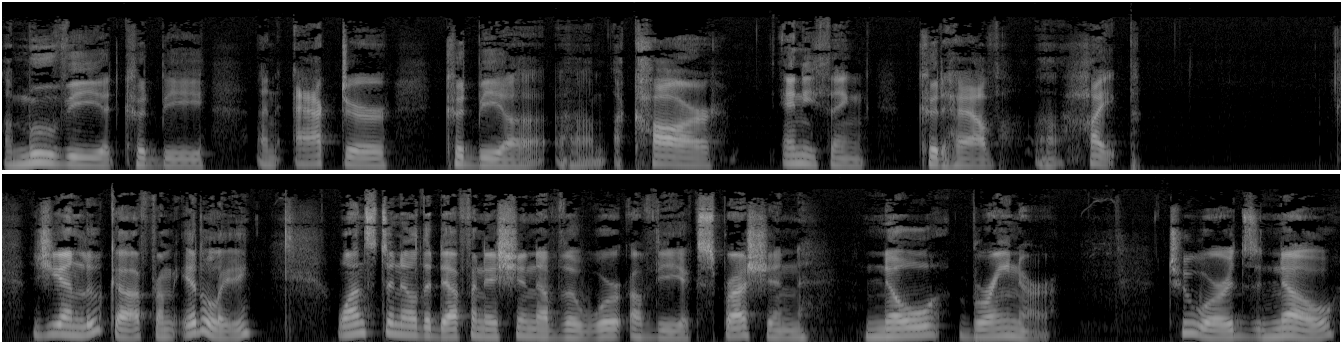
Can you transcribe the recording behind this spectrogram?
a movie, it could be an actor, could be a um, a car, anything could have uh, hype. Gianluca from Italy wants to know the definition of the word of the expression no brainer. Two words, no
